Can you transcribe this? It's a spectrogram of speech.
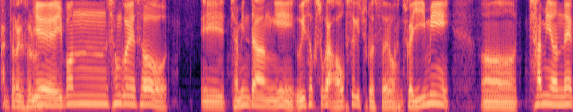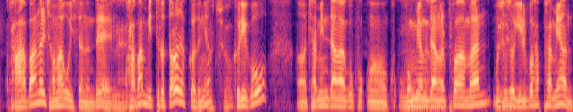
간단하게 설명해 예, 이번 선거에서 이 자민당이 의석수가 9석이 줄었어요. 그러니까 이미 어 참여연의 과반을 점하고 있었는데 과반 밑으로 떨어졌거든요. 그리고 어 자민당하고 고- 어, 고- 공명당을 포함한 무소속 일부 합하면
